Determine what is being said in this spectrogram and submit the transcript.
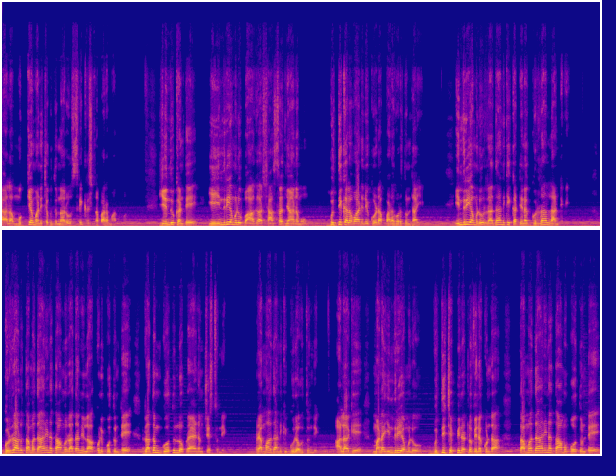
చాలా ముఖ్యమని చెబుతున్నారు శ్రీకృష్ణ పరమాత్మ. ఎందుకంటే ఈ ఇంద్రియములు బాగా శాస్త్రజ్ఞానము బుద్ధి కలవాడిని కూడా పడగొడుతుంటాయి. ఇంద్రియములు రథానికి కట్టిన గుర్రాలు లాంటివి. గుర్రాలు తమ దారిన తాము రథాన్ని లాక్కొని పోతుంటే రథం గోతుల్లో ప్రయాణం చేస్తుంది. ప్రమాదానికి గురవుతుంది. అలాగే మన ఇంద్రియములు బుద్ధి చెప్పినట్లు వినకుండా తమ దారిన తాము పోతుంటే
